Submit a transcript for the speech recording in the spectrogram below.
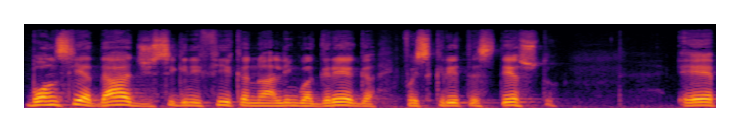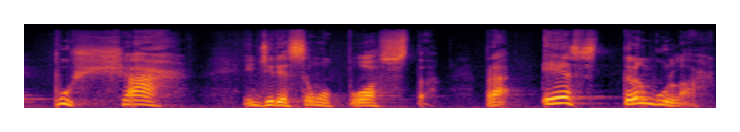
Bom, ansiedade significa, na língua grega, foi escrito esse texto, é puxar em direção oposta, para estrangular.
